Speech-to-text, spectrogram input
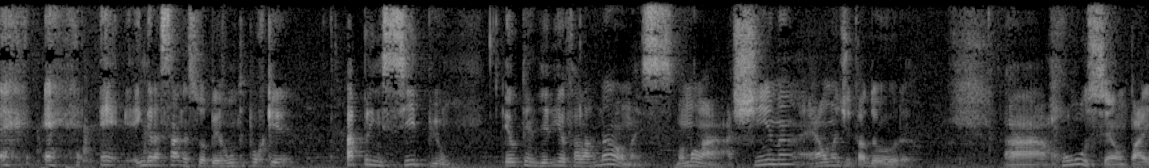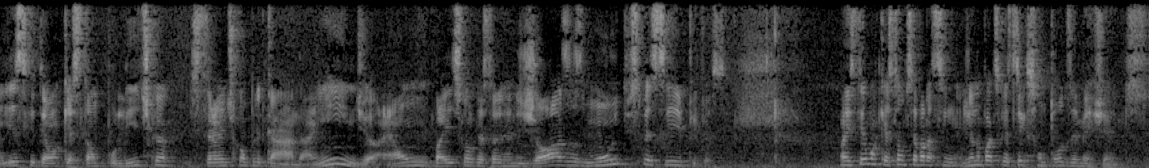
É, é, é engraçada a sua pergunta porque, a princípio, eu tenderia a falar: não, mas vamos lá, a China é uma ditadora. A Rússia é um país que tem uma questão política extremamente complicada. A Índia é um país com questões religiosas muito específicas. Mas tem uma questão que você fala assim: a gente não pode esquecer que são todos emergentes.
